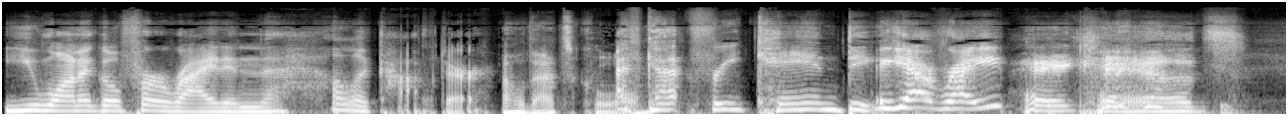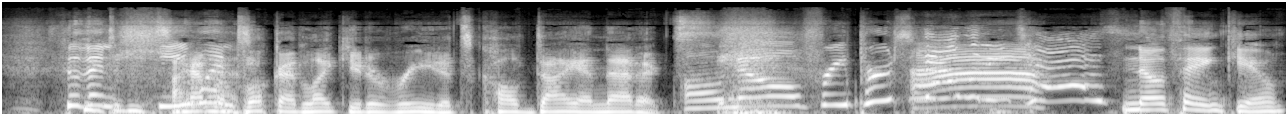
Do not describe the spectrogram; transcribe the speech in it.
you want to go for a ride in the helicopter? Oh, that's cool. I've got free candy. Yeah, right. Hey, kids. So then he I have went. a book I'd like you to read. It's called Dianetics. Oh no, free personality ah. test. No, thank you.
